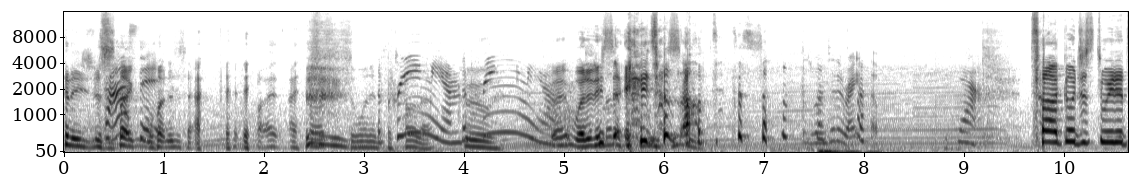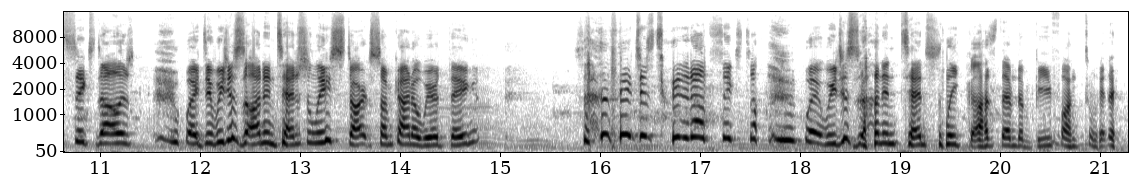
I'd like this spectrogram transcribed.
and he's just like, Fantastic. "What is happening?" I, I thought the one in The Patola. premium, the Who? premium. Wait, what did he say? He just upped it to seven. There's one to the right though. Yeah. Taco just tweeted six dollars. Wait, did we just unintentionally start some kind of weird thing? they just tweeted out six dollars. Wait, we just unintentionally caused them to beef on Twitter.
